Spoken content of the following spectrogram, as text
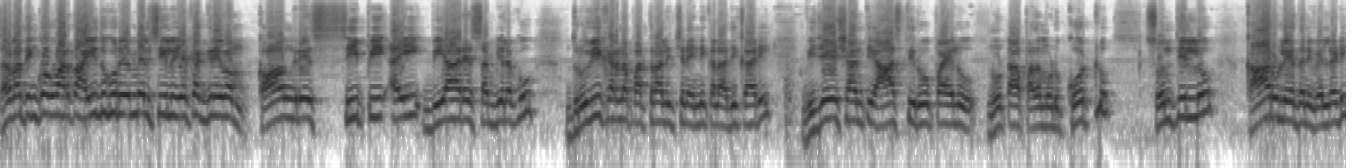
తర్వాత ఇంకొక వార్త ఐదుగురు ఎమ్మెల్సీలు ఏకగ్రీవం. కాంగ్రెస్ సిపిఐ బీఆర్ఎస్ సభ్యులకు ధృవీకరణ పత్రాలు ఇచ్చిన ఎన్నికల అధికారి విజయశాంతి ఆస్తి రూపాయలు నూట పదమూడు కోట్లు సొంతిల్లు కారు లేదని వెల్లడి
